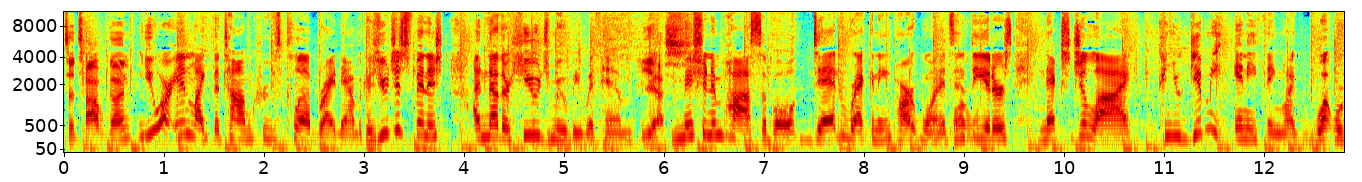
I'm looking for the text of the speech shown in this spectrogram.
to Top Gun. You are in like the Tom Cruise club right now because you just finished another huge movie with him. Yes. Mission Impossible Dead Reckoning Part 1. It's Part in one. theaters next July. Can you give me anything like what we're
